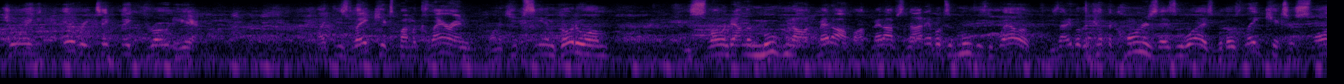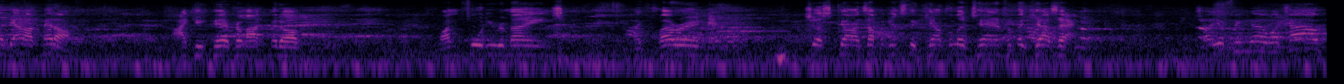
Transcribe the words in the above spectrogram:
enjoying every technique thrown here. Like these leg kicks by McLaren, want to keep seeing him go to him. He's slowing down the movement of Akhmetov. Akhmetov's not able to move as well. He's not able to cut the corners as he was, but those leg kicks are slowing down Akhmetov. Kick there from Akhmetov. 140 remains. McLaren just guards up against the counter left hand from the Kazakh. Try your finger, watch out.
